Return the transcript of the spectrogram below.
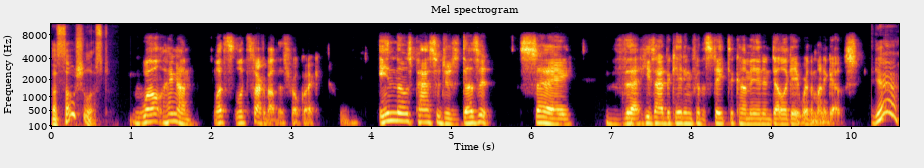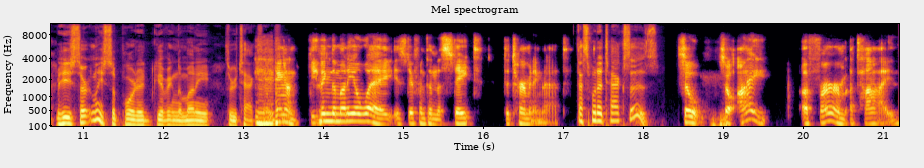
a socialist. Well, hang on. Let's let's talk about this real quick. In those passages, does it say that he's advocating for the state to come in and delegate where the money goes. Yeah, he certainly supported giving the money through tax. Hang on, giving the money away is different than the state determining that. That's what a tax is. So, so I affirm a tithe.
